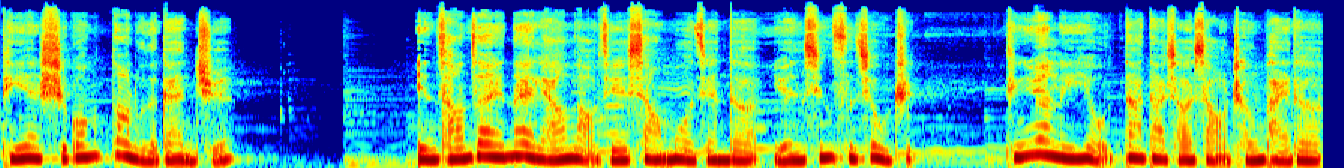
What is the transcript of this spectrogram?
体验时光倒流的感觉。隐藏在奈良老街巷末间的圆兴寺旧址，庭院里有大大小小成排的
